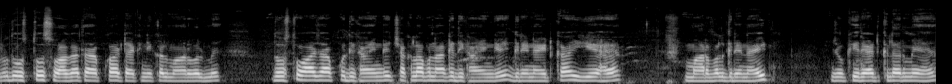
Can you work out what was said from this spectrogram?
हेलो दोस्तों, स्वागत है आपका टेक्निकल मार्वल में। दोस्तों, आज आपको दिखाएँगे, चकला बना के दिखाएँगे ग्रेनाइट का। ये है मार्वल ग्रेनाइट, जो कि रेड कलर में है।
